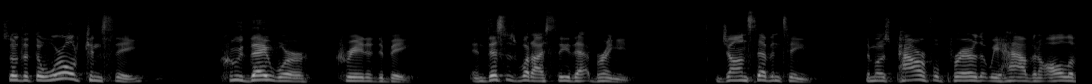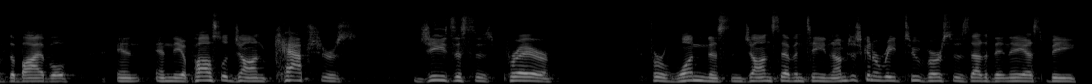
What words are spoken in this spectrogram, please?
so that the world can see who they were created to be. And this is what I see that bringing. John 17, the most powerful prayer that we have in all of the Bible. And, and the Apostle John captures Jesus' prayer for oneness in John 17. And I'm just going to read two verses out of the NASB.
